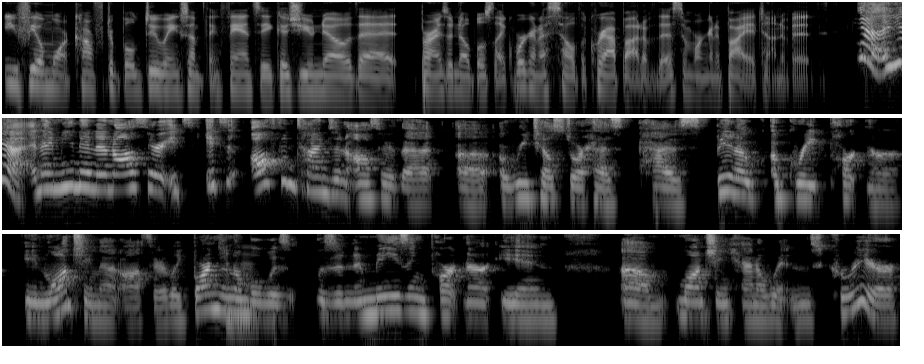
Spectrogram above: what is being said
you feel more comfortable doing something fancy because you know that Barnes and Noble's like, we're going to sell the crap out of this and we're going to buy a ton of it. Yeah, yeah, and I mean, in an author, it's it's oftentimes an author that uh, a retail store has has been a, a great partner in launching that author. Like Barnes and Mhm. Noble was was an amazing partner in um, launching Hannah Whitten's career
